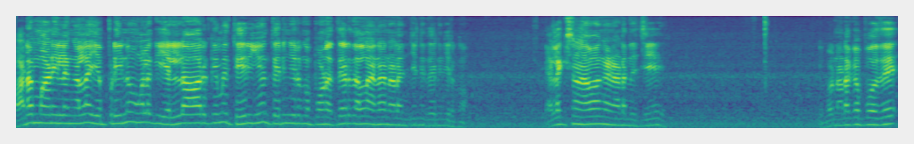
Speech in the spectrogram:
வட மாநிலங்கள்லாம் எப்படின்னு உங்களுக்கு எல்லாருக்குமே தெரியும் தெரிஞ்சிருக்கும். போன தேர்தலெலாம் என்ன நடந்துச்சுன்னு தெரிஞ்சிருக்கும். எலெக்ஷன் ஆவாங்க நடந்துச்சு. இப்போ நடக்க போகுது.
